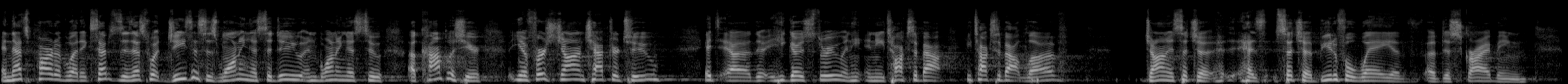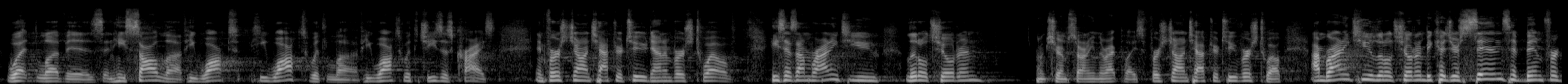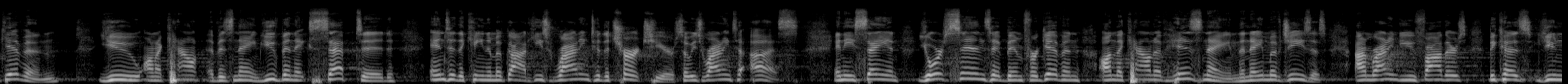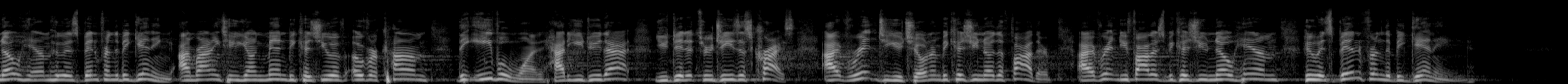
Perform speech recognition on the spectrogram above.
And that's part of what acceptance is. That's what Jesus is wanting us to do and wanting us to accomplish here. You know, First John chapter 2, it, uh, the, he goes through and he, and he talks about he talks about love. John is such a has such a beautiful way of, of describing what love is and he saw love he walked he walked with love he walked with jesus christ in First john chapter 2 down in verse 12 he says i'm writing to you little children Make sure I'm starting in the right place. 1 John chapter 2 verse 12. I'm writing to you little children because your sins have been forgiven you on account of his name. You've been accepted into the kingdom of God. He's writing to the church here. So he's writing to us. And he's saying, Your sins have been forgiven on the count of his name, the name of Jesus. I'm writing to you, fathers, because you know him who has been from the beginning. I'm writing to you, young men, because you have overcome the evil one. How do you do that? You did it through Jesus Christ. I've written to you, children, because you know the Father. I've written to you, fathers, because you know him who has been from the beginning.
